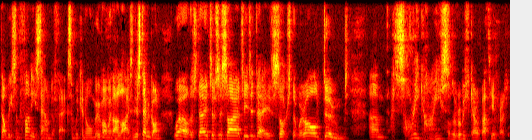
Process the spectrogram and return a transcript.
There'll be some funny sound effects, and we can all move on with our lives." And instead, we've gone, "Well, the state of society today is such that we're all doomed." Um, sorry, guys. That was a rubbish Gareth Batty impression.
